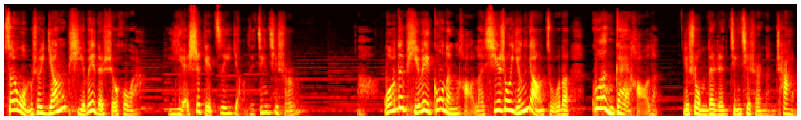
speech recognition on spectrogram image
所以我们说养脾胃的时候啊，也是给自己养的精气神儿。我们的脾胃功能好了，吸收营养足了，灌溉好了，你说我们的人精气神能差吗？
